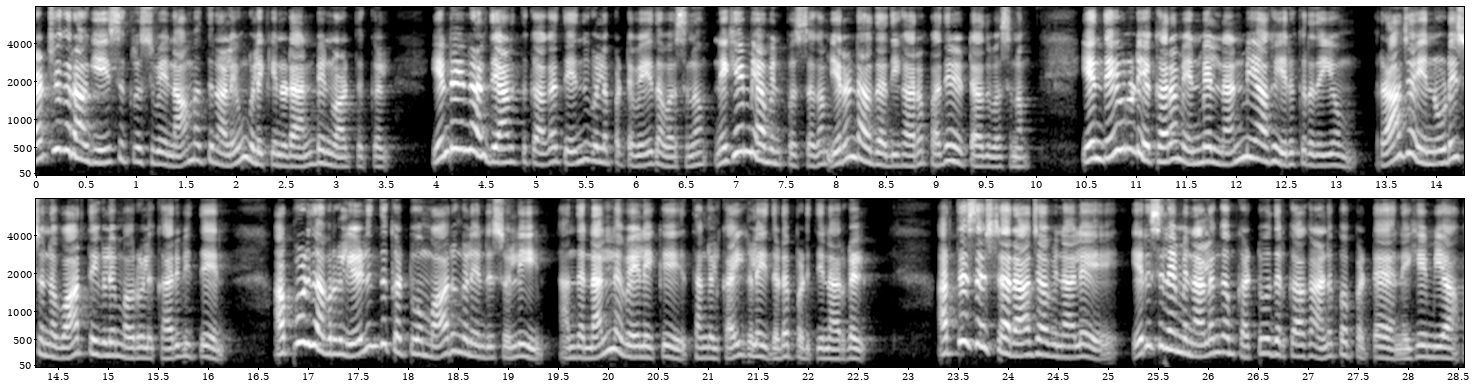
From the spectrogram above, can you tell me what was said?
ரட்சகராகிய இயேசு கிறிஸ்துவை நாமத்தினாலே உங்களுக்கு என்னோட அன்பின் வாழ்த்துக்கள். இன்றைய நாள் தியானத்துக்காக தெரிந்து கொள்ளப்பட்ட வேத வசனம் நெகேமியாவின் புஸ்தகம் இரண்டாவது அதிகாரம் பதினெட்டாவது வசனம். என் தேவனுடைய கரம் என்மேல் நன்மையாக இருக்கிறதையும் ராஜா என்னோடே சொன்ன வார்த்தைகளையும் அவர்களுக்கு அறிவித்தேன். அப்பொழுது அவர்கள் எழுந்து கட்டுவோம் மாறுங்கள் என்று சொல்லி அந்த நல்ல வேலைக்கு தங்கள் கைகளை திடப்படுத்தினார்கள். அர்த்தசஷ்டா ராஜாவினாலே எருசலேமின் அலங்கம் கட்டுவதற்காக அனுப்பப்பட்ட நெகேமியா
